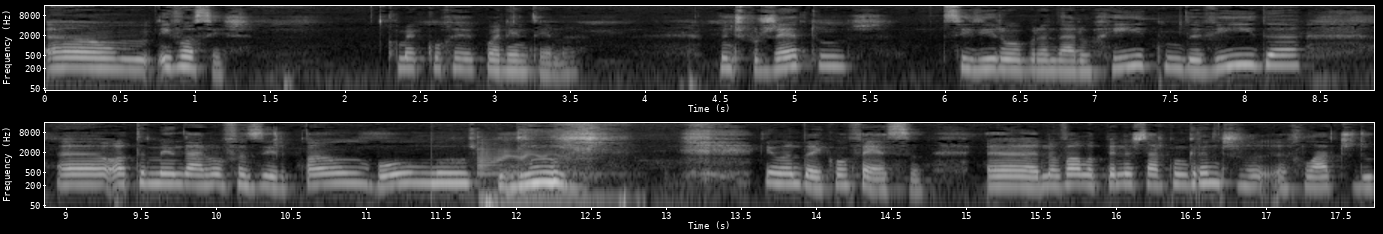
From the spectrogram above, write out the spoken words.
Um, e vocês? Como é que correu a quarentena? Muitos projetos? Decidiram abrandar o ritmo da vida? Uh, ou também andaram a fazer pão, bolos, pudim? Eu andei, confesso. Uh, não vale a pena estar com grandes relatos do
